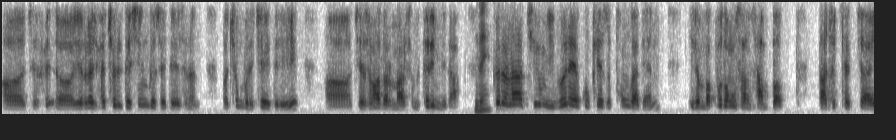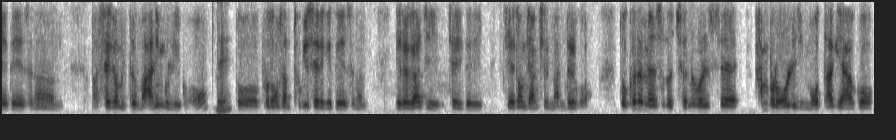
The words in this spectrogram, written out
어, 저 회- 어, 여러 가지 회초리 되신 것에 대해서는 뭐 충분히 저희들이 어, 죄송하다는 말씀을 드립니다. 네. 그러나 지금 이번에 국회에서 통과된 이른바 부동산 3법 다주택자에 대해서는 어, 세금을 더 많이 물리고 네. 또 부동산 투기 세력에 대해서는 여러 가지 저희들이 제동 장치를 만들고 또 그러면서도 전월세 함부로 올리지 못하게 하고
